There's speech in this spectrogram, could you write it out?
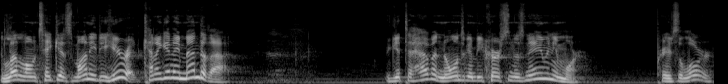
And let alone take his money to hear it. Can I get an amen to that? We get to heaven, no one's going to be cursing his name anymore. Praise the Lord.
